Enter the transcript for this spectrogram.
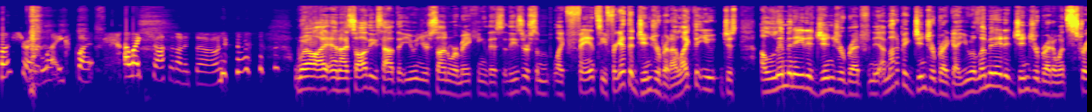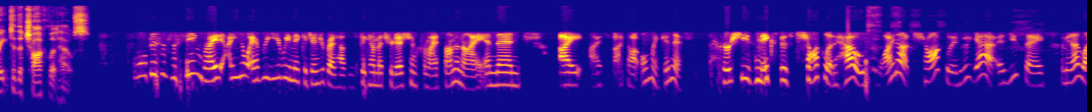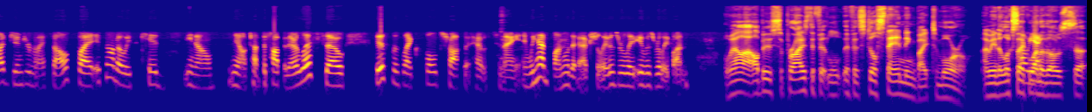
not sure I like. But I like chocolate on its own. well, I, and I saw these out that you and your son were making this. These are some like fancy. Forget the gingerbread. I like that you just eliminated gingerbread from the. I'm not a big gingerbread guy. You eliminated gingerbread and went straight to the chocolate house. Well, this is the thing, right? I know every year we make a gingerbread house. It's become a tradition for my son and I. And then I, I, I thought, oh my goodness, Hershey's makes this chocolate house. Why not chocolate? Yeah, as you say. I mean, I love ginger myself, but it's not always kids, you know, you know, at the top of their list. So this was like full chocolate house tonight, and we had fun with it. Actually, it was really, it was really fun. Well, I'll be surprised if it if it's still standing by tomorrow. I mean, it looks like oh, yeah. one of those. Uh,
